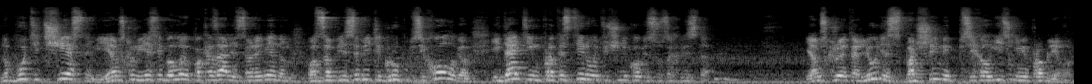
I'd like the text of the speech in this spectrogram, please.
Но будьте честными. Я вам скажу, если бы мы показали современным, вот соберите группу психологов и дайте им протестировать учеников Иисуса Христа. Я вам скажу, это люди с большими психологическими проблемами.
